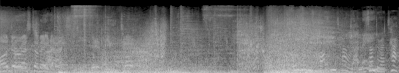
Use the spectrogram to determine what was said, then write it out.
Underestimate attack.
